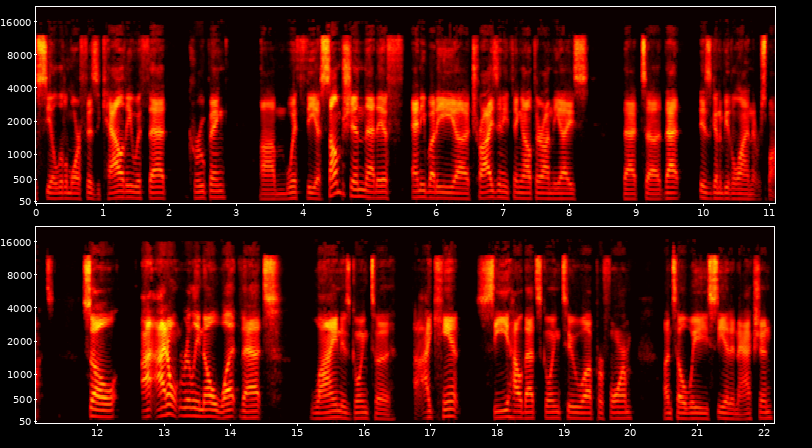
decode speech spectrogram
see a little more physicality with that grouping. Um, with the assumption that if anybody uh, tries anything out there on the ice, that uh, that is going to be the line that responds. So I, I don't really know what that line is going to. I can't see how that's going to uh, perform until we see it in action.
